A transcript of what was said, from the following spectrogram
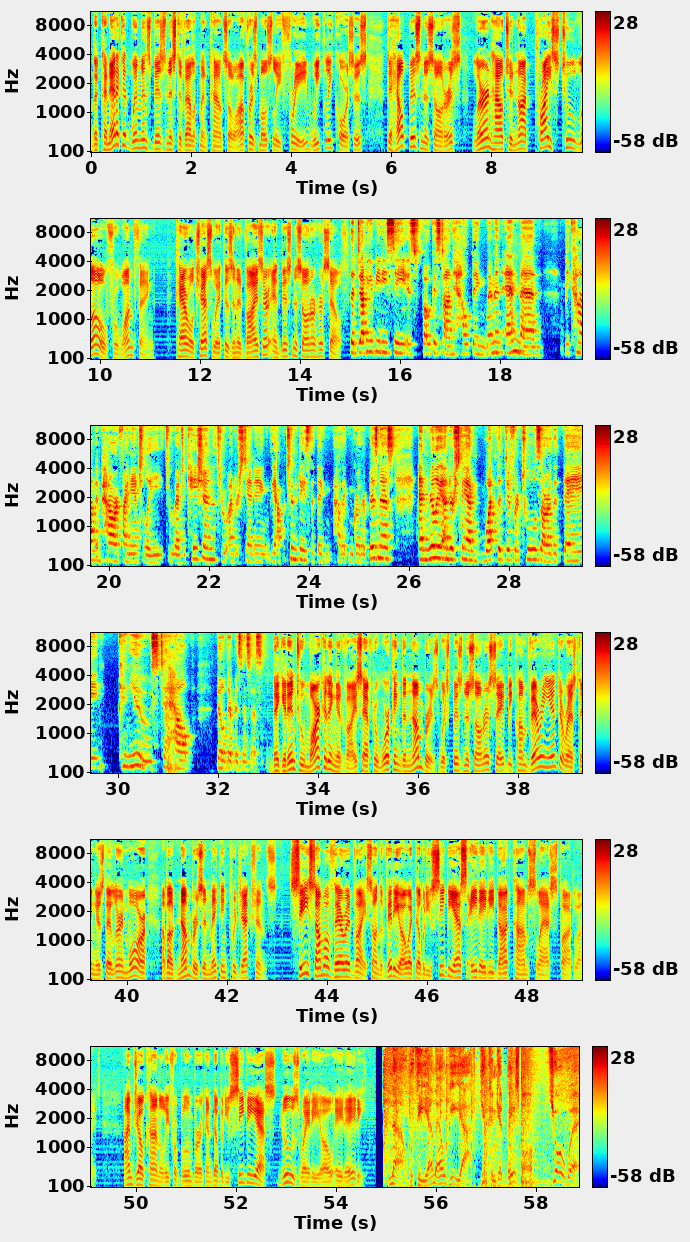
The Connecticut Women's Business Development Council offers mostly free weekly courses to help business owners learn how to not price too low, for one thing. Carol Cheswick is an advisor and business owner herself. The WBDC is focused on helping women and men become empowered financially through education, through understanding the opportunities that they can, how they can grow their business, and really understand what the different tools are that they can use to help build their businesses. They get into marketing advice after working the numbers, which business owners say become very interesting as they learn more about numbers and making projections. See some of their advice on the video at WCBS880.com slash spotlight. I'm Joe Connolly for Bloomberg and WCBS News Radio 880. Now, with the MLB app, you can get baseball your way.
